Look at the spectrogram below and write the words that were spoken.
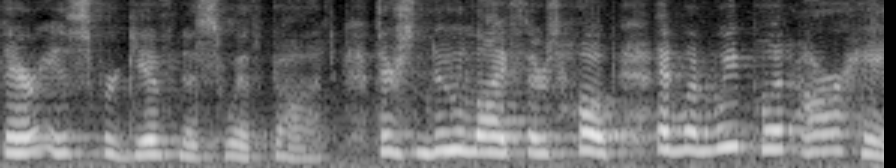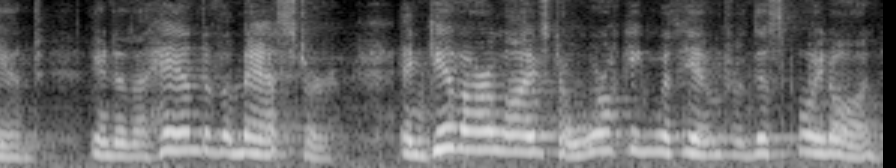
There is forgiveness with God. There's new life, there's hope. And when we put our hand into the hand of the Master and give our lives to working with Him from this point on,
